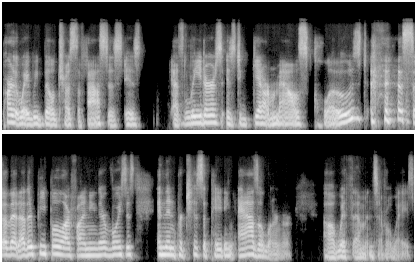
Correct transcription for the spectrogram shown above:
part of the way we build trust the fastest is as leaders is to get our mouths closed so that other people are finding their voices and then participating as a learner uh, with them in several ways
